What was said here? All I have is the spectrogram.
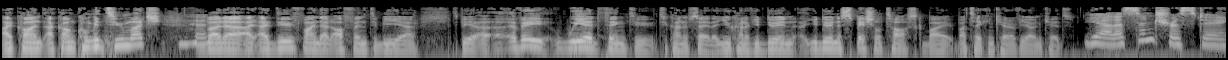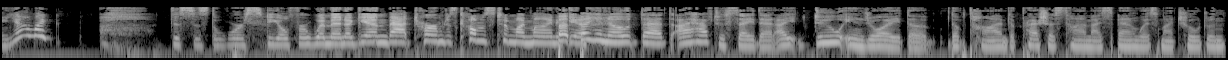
I can't I can't comment too much, but uh, I, I do find that often to be uh, to be a, a very weird thing to, to kind of say that you kind of you're doing you're doing a special task by, by taking care of your own kids. Yeah, that's interesting. Yeah, like, oh, this is the worst deal for women. Again, that term just comes to my mind But again. but you know that I have to say that I do enjoy the the time, the precious time I spend with my children,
